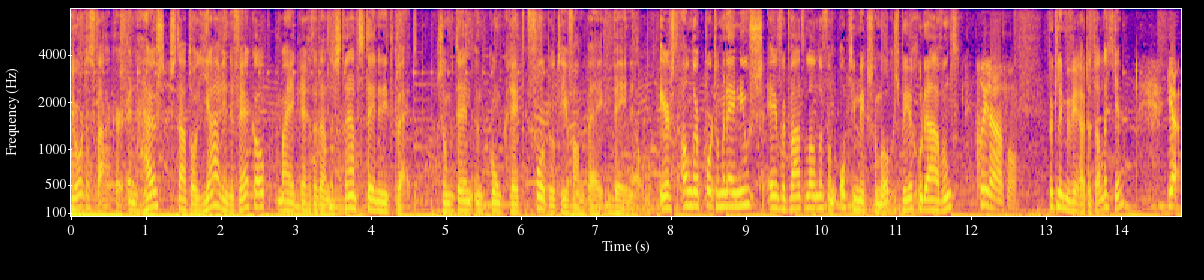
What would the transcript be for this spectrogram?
Je hoort het vaker. Een huis staat al jaren in de verkoop, maar je krijgt het aan de straatstenen niet kwijt. Zometeen een concreet voorbeeld hiervan bij WNL. Eerst ander portemonnee nieuws. Evert Waterlander van Optimix Vermogensbeheer. Goedenavond. Goedenavond. We klimmen weer uit het dalletje. Ja,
